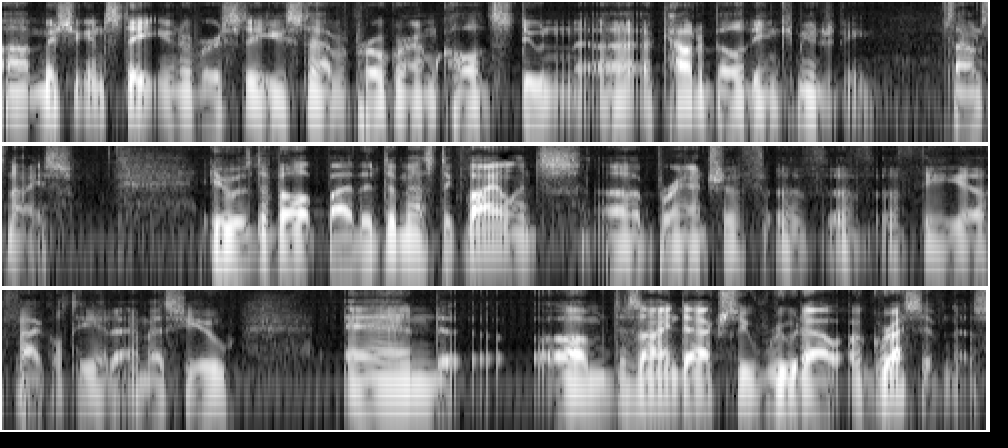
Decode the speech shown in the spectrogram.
Uh, Michigan State University used to have a program called Student uh, Accountability and Community. Sounds nice. It was developed by the domestic violence uh, branch of, of, of, of the uh, faculty at MSU and um, designed to actually root out aggressiveness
